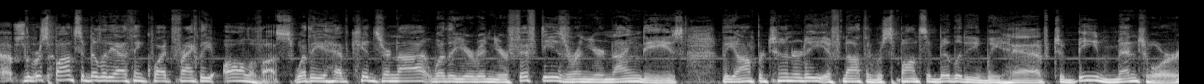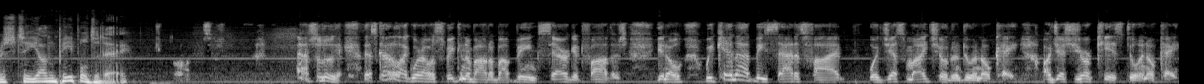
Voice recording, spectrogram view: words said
Absolutely. the responsibility, I think, quite frankly, all of us, whether you have kids or not, whether you're in your 50s or in your 90s the opportunity, if not the responsibility we have to be mentors to young people today. Absolutely. That's kind of like what I was speaking about, about being surrogate fathers. You know, we cannot be satisfied with just my children doing okay or just your kids doing okay.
